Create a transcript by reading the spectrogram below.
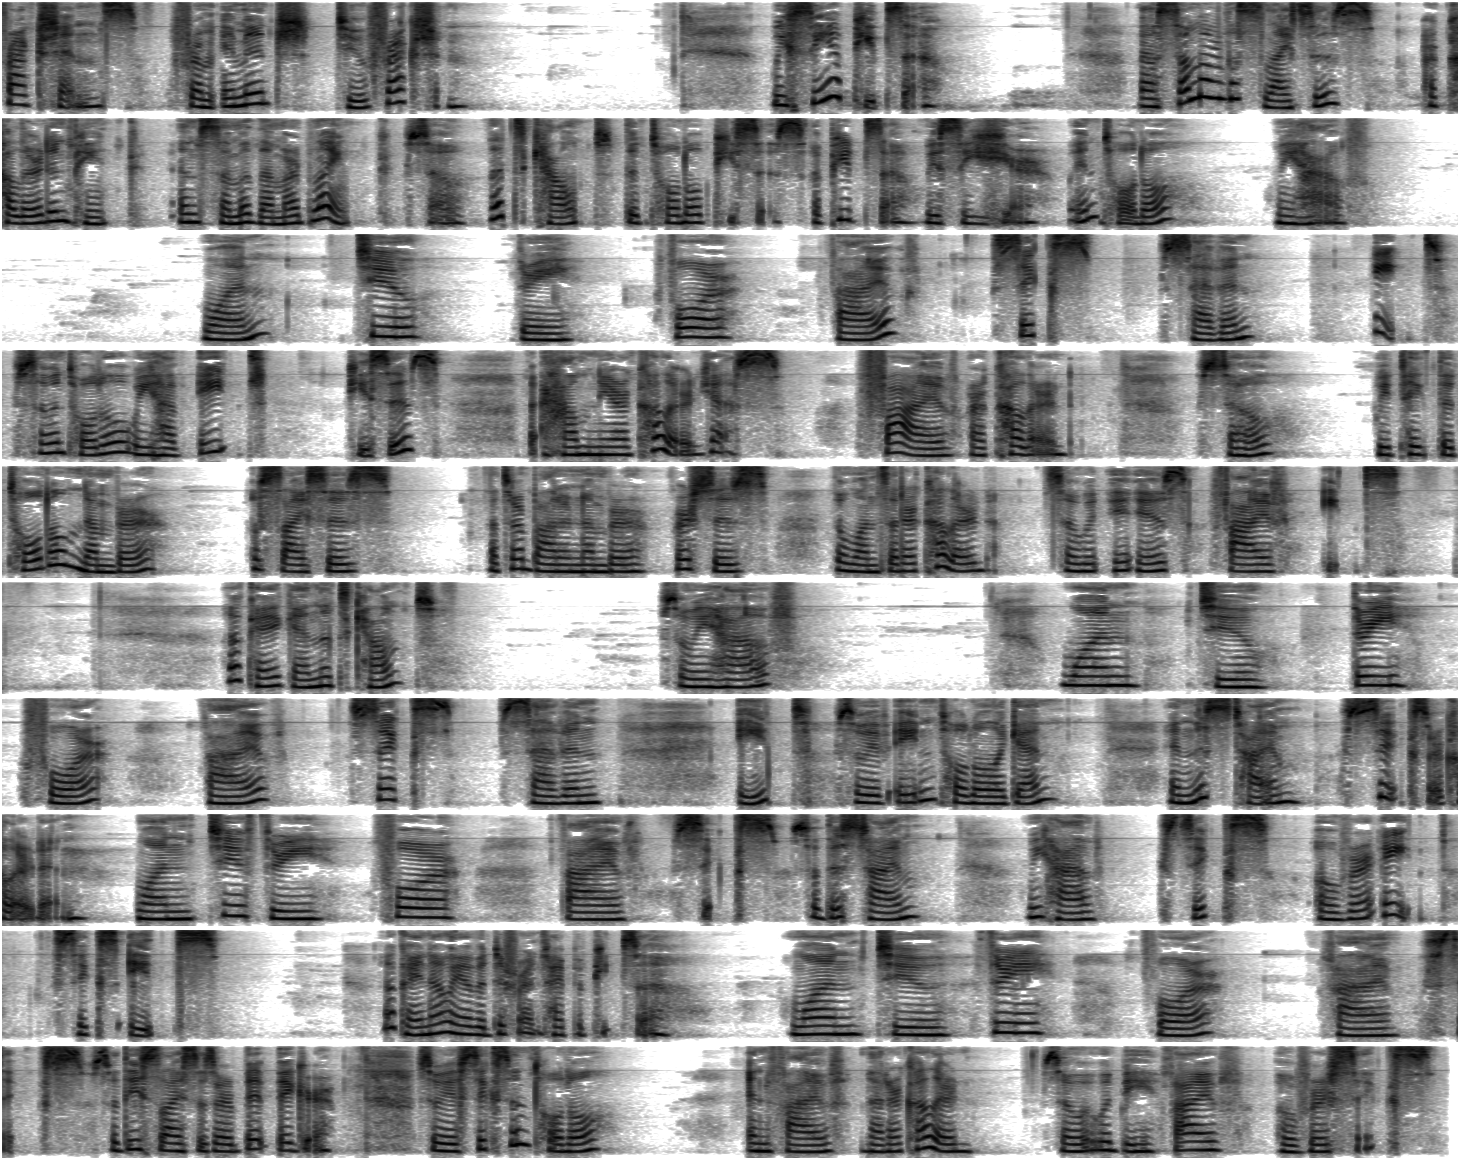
Fractions from image to fraction. We see a pizza. Now some of the slices are colored in pink and some of them are blank. So let's count the total pieces of pizza we see here. In total, we have one, two, three, four, five, six, seven, eight. So in total, we have eight pieces. But how many are colored? Yes, five are colored. So we take the total number of slices, that's our bottom number, versus the ones that are colored. So it is five eighths. Okay, again, let's count. So we have one, two, three, four, five, six, seven, eight. So we have eight in total again. And this time, six are colored in. One, two, three, four, five, six. So this time we have six over eight. Six eighths. Okay, now we have a different type of pizza. One, two, three, four, five, six. So these slices are a bit bigger. So we have six in total and five that are colored. So it would be five over six.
